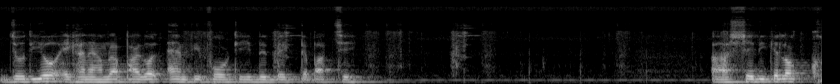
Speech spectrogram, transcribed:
যদিও এখানে আমরা পাগল এমপি ফোরটি দেখতে পাচ্ছি। আর সেদিকে লক্ষ্য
